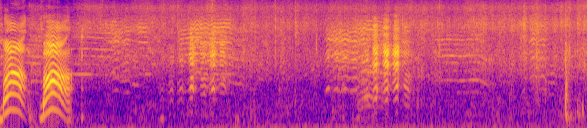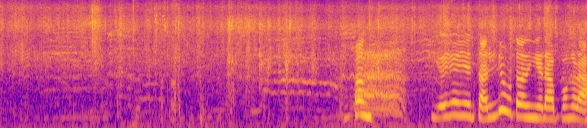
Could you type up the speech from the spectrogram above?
பா பா பங் ஐயோ தள்ளி விட்டாதீங்கடா அப்பங்கடா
